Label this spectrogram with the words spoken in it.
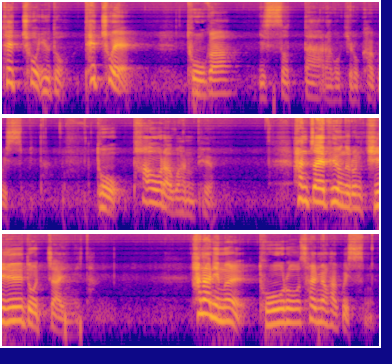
태초 유도, 태초에 도가 있었다라고 기록하고 있습니다. 도, 타오라고 하는 표현. 한자의 표현으로는 길도자입니다. 하나님을 도로 설명하고 있습니다.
